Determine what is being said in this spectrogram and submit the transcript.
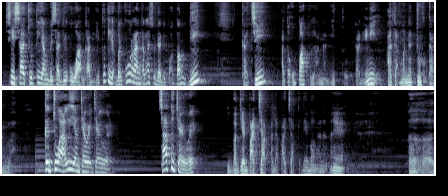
sisa cuti yang bisa diuangkan itu tidak berkurang karena sudah dipotong di gaji atau upah bulanan itu. Dan ini agak meneduhkan lah. Kecuali yang cewek-cewek. Satu cewek di bagian pajak, ada pajak, ini emang anaknya uh,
